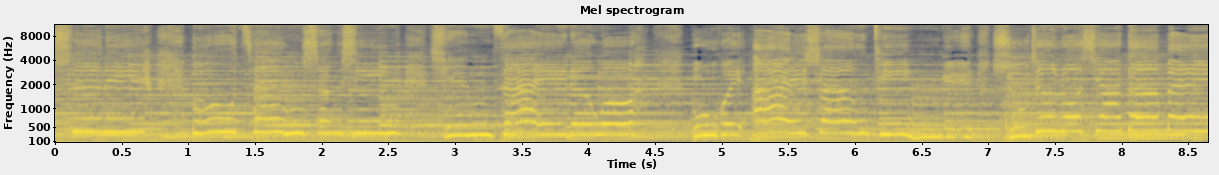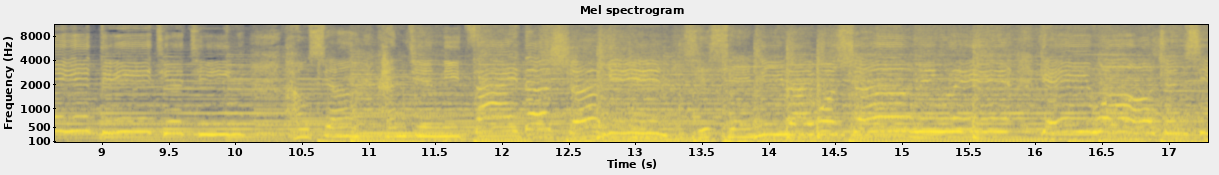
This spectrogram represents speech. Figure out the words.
识你，不曾伤心，现在的我不会爱上听雨，数着落下的每一滴结晶，好像看见你在的声音。谢谢你来我生命里，给我真心，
